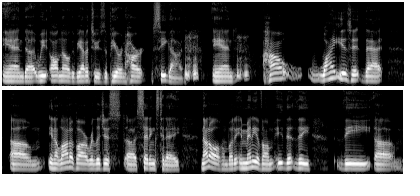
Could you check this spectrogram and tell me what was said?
and uh, we all know the Beatitudes: the pure in heart see God. Mm-hmm. And mm-hmm how why is it that um, in a lot of our religious uh, settings today, not all of them, but in many of them, the the the, um,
